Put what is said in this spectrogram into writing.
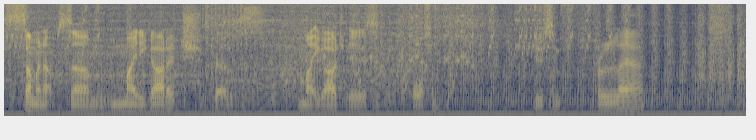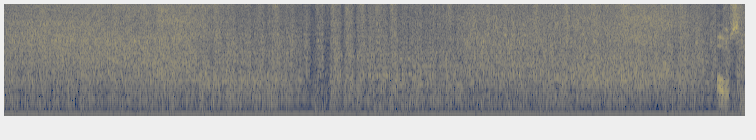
Summon up some Mighty Garbage, because Mighty Garbage is awesome. Do some Flare. Awesome.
